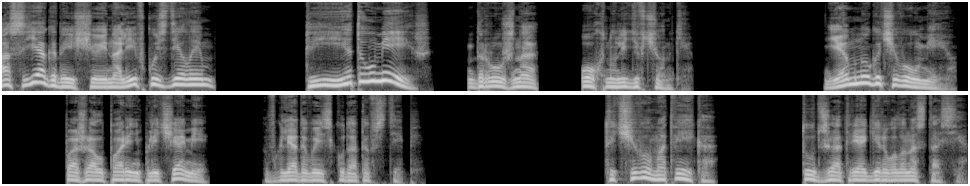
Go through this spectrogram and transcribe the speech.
«А с ягодой еще и наливку сделаем». «Ты это умеешь?» — дружно охнули девчонки. «Я много чего умею», — пожал парень плечами, вглядываясь куда-то в степь. «Ты чего, Матвейка?» — тут же отреагировала Настасья.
